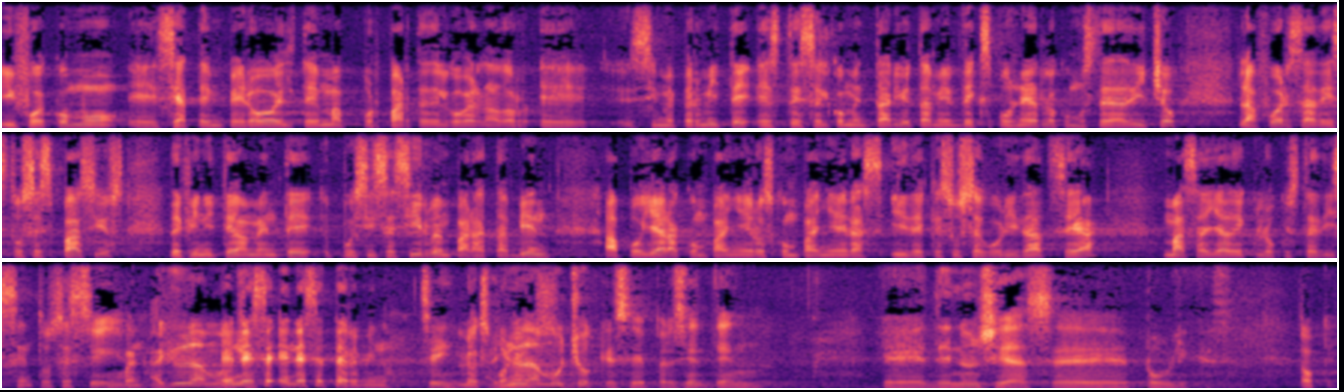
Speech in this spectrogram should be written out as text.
y fue como eh, se atemperó el tema por parte del gobernador. Eh, si me permite, este es el comentario también de exponerlo, como usted ha dicho, la fuerza de estos espacios, definitivamente, pues si se sirven para también apoyar a compañeros, compañeras y de que su seguridad sea más allá de lo que usted dice. Entonces, sí, bueno, ayuda mucho. En ese, en ese término sí, lo exponemos. Ayuda mucho que se presenten eh, denuncias eh, públicas. Okay.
